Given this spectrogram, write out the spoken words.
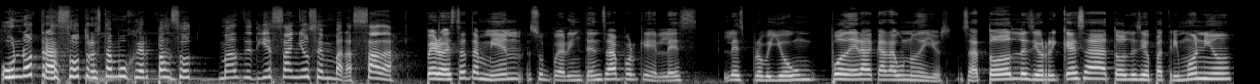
Uno tras otro. Esta mujer pasó más de 10 años embarazada. Pero esta también súper intensa porque les, les proveyó un poder a cada uno de ellos. O sea, a todos les dio riqueza, a todos les dio patrimonio,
